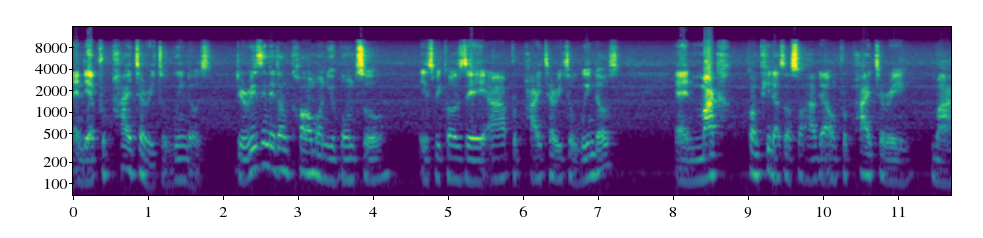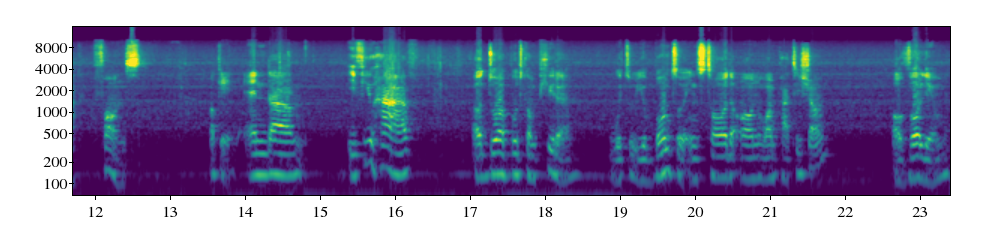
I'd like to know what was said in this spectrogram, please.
and they're proprietary to windows. The reason they don't come on ubuntu is because they are proprietary to windows and mac computers also have their own proprietary mac fonts okay and um, if you have a dual boot computer with Ubuntu installed on one partition or volume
